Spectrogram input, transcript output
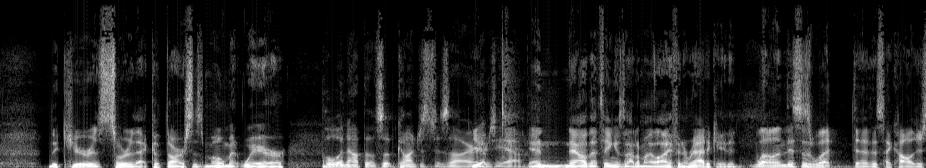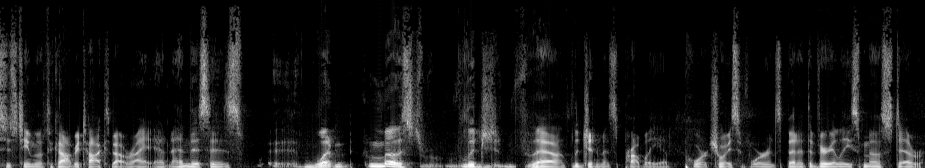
the cure is sort of that catharsis moment where Pulling out those subconscious desires. Yeah. and now that thing is out of my life and eradicated Well, and this is what the the psychologist whose team with Takabe talks about, right? And and this is uh, what most leg- well, legitimate is probably a poor choice of words, but at the very least, most uh,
